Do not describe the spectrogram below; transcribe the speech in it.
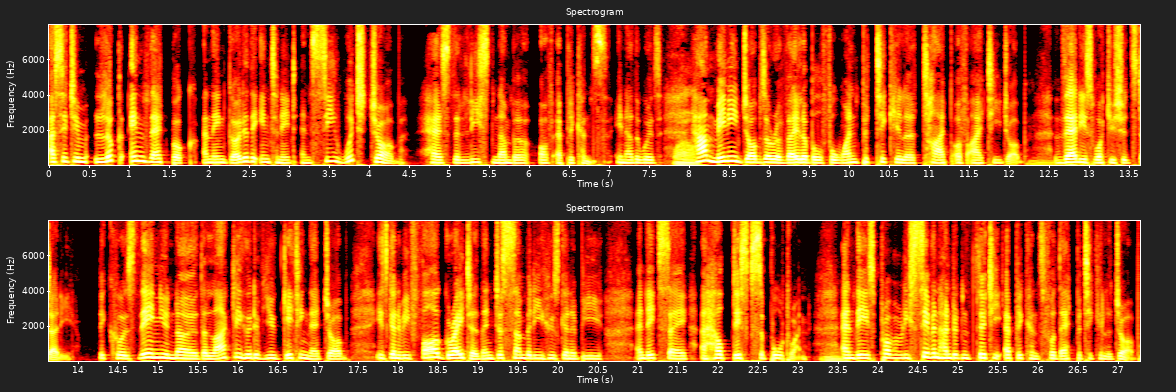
I said to him, Look in that book and then go to the internet and see which job has the least number of applicants. In other words, Wow. how many jobs are available for one particular type of IT job? Hmm. That is what you should study. Because then you know the likelihood of you getting that job is going to be far greater than just somebody who's going to be, and let's say, a help desk support one. Hmm. And there's probably 730 applicants for that particular job.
